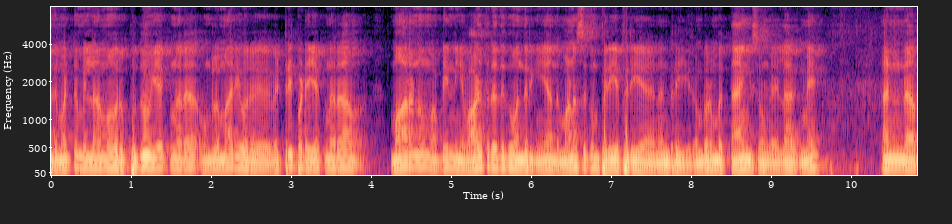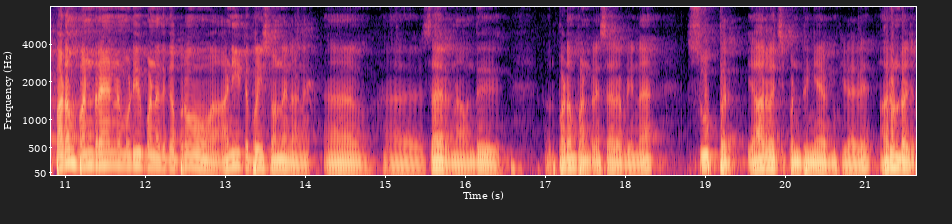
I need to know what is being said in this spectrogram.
அது மட்டும் இல்லாமல் ஒரு புது இயக்குனரை உங்களை மாதிரி ஒரு வெற்றிப்பட இயக்குனராக மாறணும் அப்படின்னு நீங்கள் வாழ்த்துறதுக்கும் வந்திருக்கீங்க. அந்த மனசுக்கும் பெரிய பெரிய நன்றி. ரொம்ப ரொம்ப தேங்க்ஸ் உங்கள் எல்லாருக்குமே. அண்ட் uh, படம் பண்ணுறேன்னு முடிவு பண்ணதுக்கப்புறம் அணிகிட்ட போய் சொன்னேன் நான். சார் நான் வந்து ஒரு படம் பண்ணுறேன் சார் அப்படின்னா சூப்பர். யார் வச்சு பண்ணுறீங்க அப்படின்னு கேட்டாரு. Arunraja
